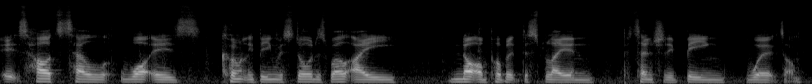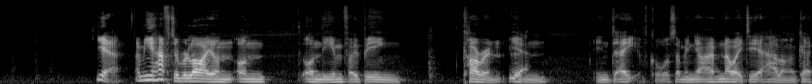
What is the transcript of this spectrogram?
it's hard to tell what is currently being restored as well, i.e., not on public display and potentially being worked on. Yeah, I mean you have to rely on on on the info being current Yeah. and in date, of course. I mean, I have no idea how long ago.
